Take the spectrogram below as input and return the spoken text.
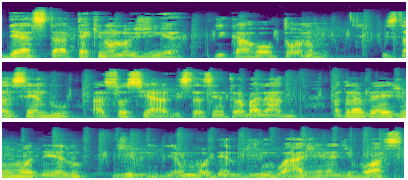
desta tecnologia de carro autônomo está sendo associada, está sendo trabalhada através de um modelo de um modelo de linguagem, né, de voz,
